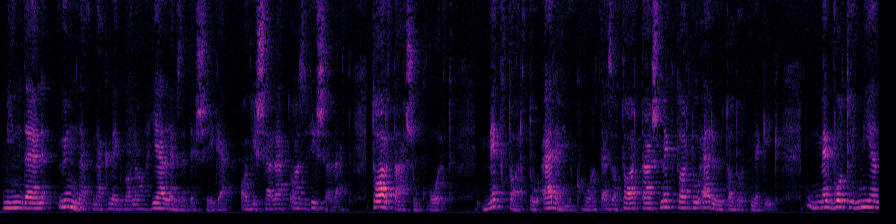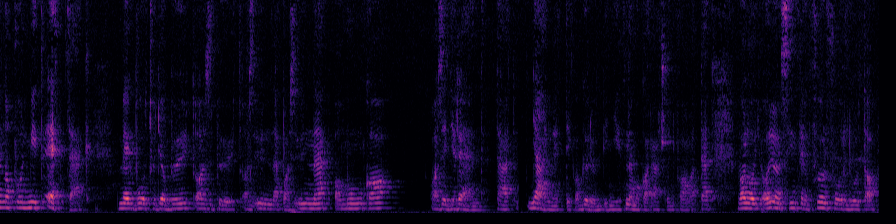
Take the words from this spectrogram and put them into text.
minden ünnepnek megvan a jellegzetessége. A viselet az viselet. Tartásuk volt. Megtartó erejük volt. Ez a tartás megtartó erőt adott nekik. Meg volt, hogy milyen napon mit ettek. Meg volt, hogy a bőjt az bőjt, az ünnep az ünnep, a munka az egy rend. Tehát nyáron ették a görög dinnyét, nem a karácsonyfa Tehát valahogy olyan szinten fölfordult a,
